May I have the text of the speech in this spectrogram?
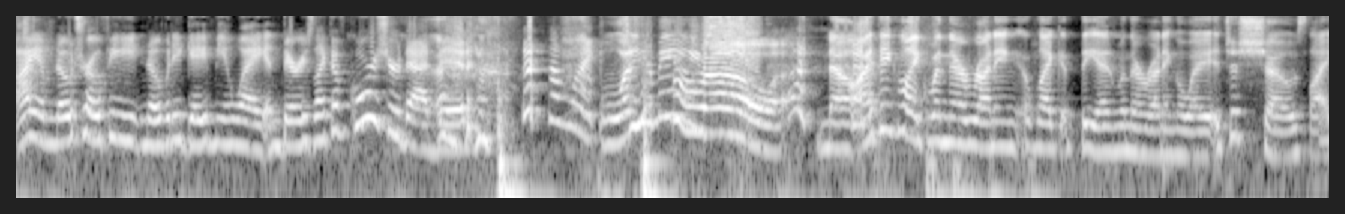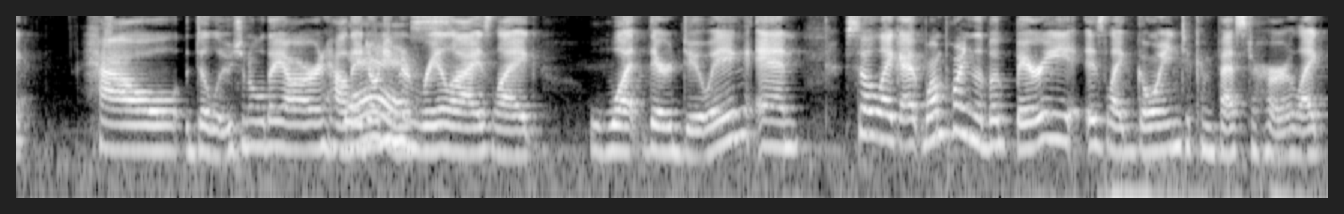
I am no trophy. Nobody gave me away. And Barry's like, of course your dad did. I'm like, what do you mean? bro. No, I think like when they're running, like at the end when they're running away, it just shows like how delusional they are and how they don't even realize like what they're doing. And so, like at one point in the book, Barry is like going to confess to her, like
